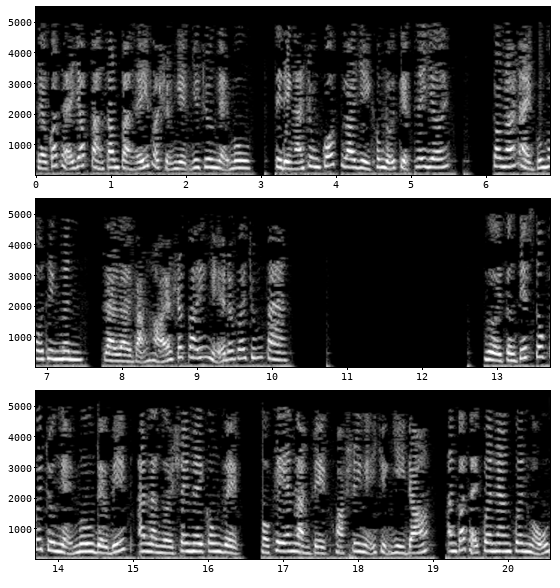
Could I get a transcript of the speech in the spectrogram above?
đều có thể dốc toàn tâm toàn ý vào sự nghiệp như Trương Nghệ Mu, thì điện ảnh Trung Quốc lo gì không đuổi kịp thế giới. Câu nói này của Ngô Thiên Minh là lời vặn hỏi rất có ý nghĩa đối với chúng ta. Người từng tiếp xúc với Trương Nghệ Mưu đều biết anh là người say mê công việc, một khi anh làm việc hoặc suy nghĩ chuyện gì đó, anh có thể quên ăn quên ngủ,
